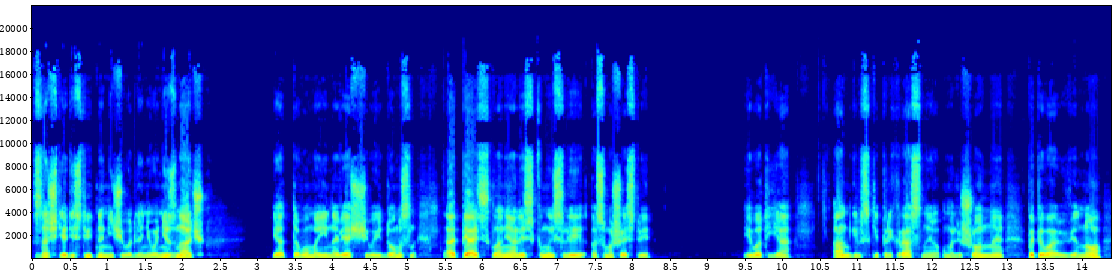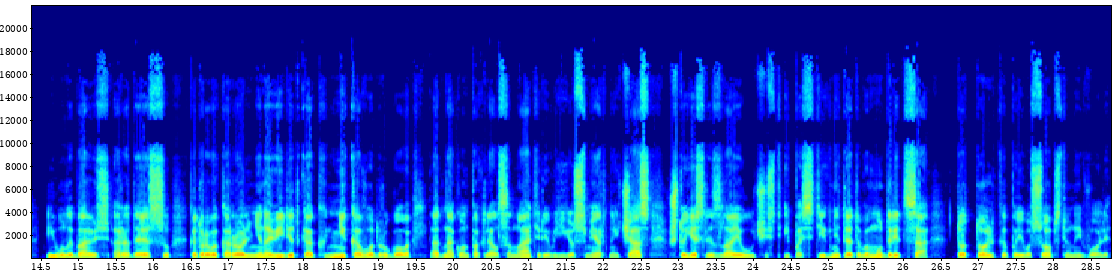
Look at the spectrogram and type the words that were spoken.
Значит, я действительно ничего для него не значу. И оттого мои навязчивые домыслы опять склонялись к мысли о сумасшествии. И вот я, ангельски прекрасная, умалишенная, попиваю вино и улыбаюсь Арадессу, которого король ненавидит, как никого другого. Однако он поклялся матери в ее смертный час, что если злая участь и постигнет этого мудреца, то только по его собственной воле.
